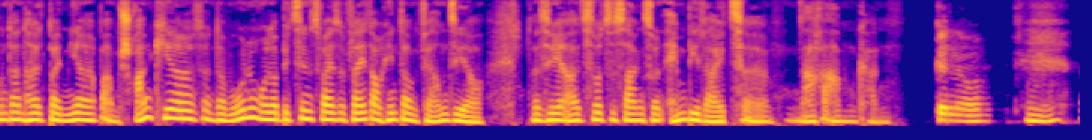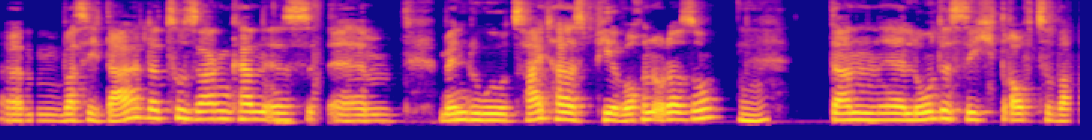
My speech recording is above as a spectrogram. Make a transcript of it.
Und dann halt bei mir am Schrank hier in der Wohnung oder beziehungsweise vielleicht auch hinterm Fernseher, dass ich als sozusagen so ein Ambilight äh, nachahmen kann. Genau. Mhm. Ähm, was ich da dazu sagen kann, ist, ähm, wenn du Zeit hast, vier Wochen oder so, Mhm. dann äh, lohnt es sich darauf zu wa-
